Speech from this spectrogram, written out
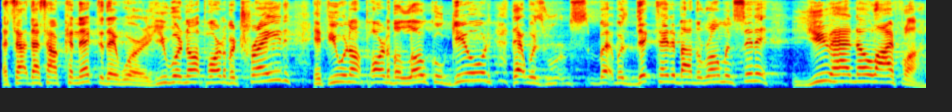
That's how, that's how connected they were. If you were not part of a trade, if you were not part of a local guild that was, that was dictated by the Roman Senate, you had no lifeline.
